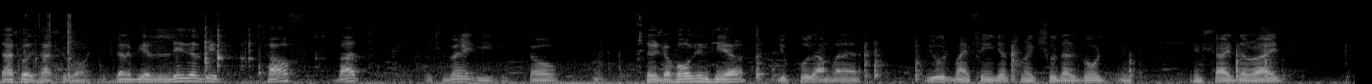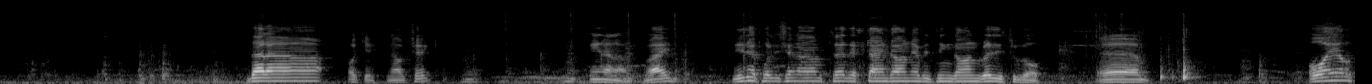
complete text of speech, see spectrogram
that's what it has to go in. It's to be a little bit tough, but it's very easy. So there's a hole in here. You put. I'm to use my finger to make sure that it goes in, inside the right Ta-da! Okay, now check. In and out, right? Needle position on, thread stand on, everything on, ready to go. Um, oil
